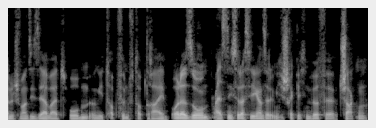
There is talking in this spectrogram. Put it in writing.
Percentage waren sie sehr weit oben, irgendwie Top 5, Top 3 oder so. Also nicht so, dass sie die ganze Zeit irgendwelche schrecklichen Würfe chucken.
